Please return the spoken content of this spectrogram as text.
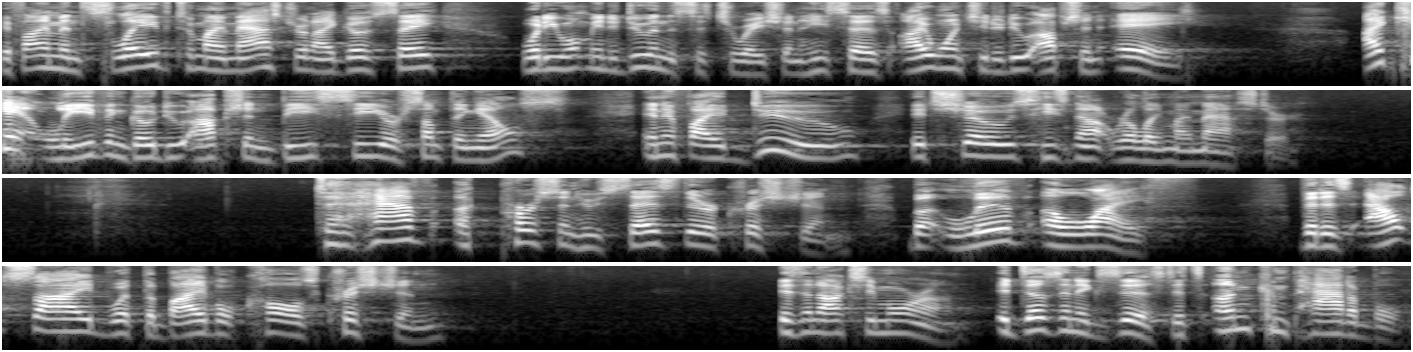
If I'm enslaved to my master and I go say, What do you want me to do in this situation? And he says, I want you to do option A. I can't leave and go do option B, C, or something else. And if I do, it shows he's not really my master to have a person who says they're a Christian but live a life that is outside what the Bible calls Christian is an oxymoron. It doesn't exist, it's uncompatible.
